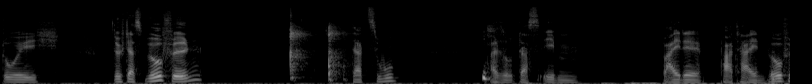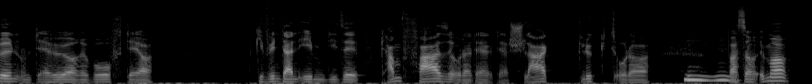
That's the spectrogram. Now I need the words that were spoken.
durch, durch das Würfeln dazu. Also, dass eben beide Parteien würfeln und der höhere Wurf, der gewinnt dann eben diese Kampfphase oder der, der Schlag glückt oder Mhm. was auch immer.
